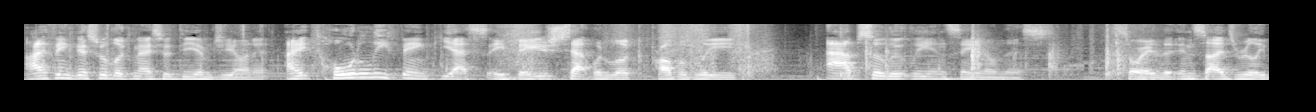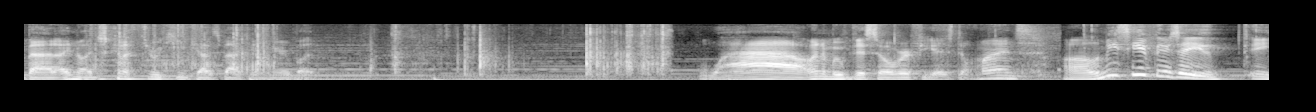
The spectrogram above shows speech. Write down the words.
I think this would look nice with DMG on it. I totally think, yes, a beige set would look probably absolutely insane on this. Sorry, the inside's really bad. I know, I just kind of threw keycaps back in here, but... Wow, I'm gonna move this over if you guys don't mind. Uh, let me see if there's a, a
